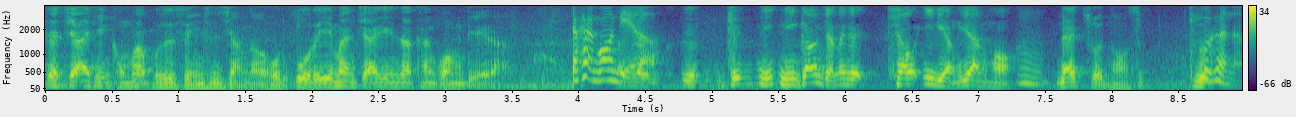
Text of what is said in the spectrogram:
再加一天恐怕不是沈医师讲的，我我的研判加一天是要看光碟了。要看光碟了。就你你刚刚讲那个挑一两样哈，嗯，来准哈是。不可能，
